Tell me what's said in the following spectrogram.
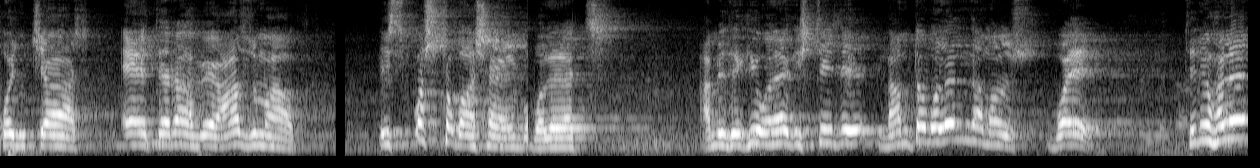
পঞ্চাশ, এতেরাফে আজমাত। স্পষ্ট ভাষায় বলে যাচ্ছি। আমি দেখি অনেক স্টেজে নামটা বলেন না মানুষ, বয়ে। তিনি হলেন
